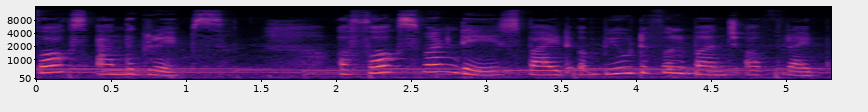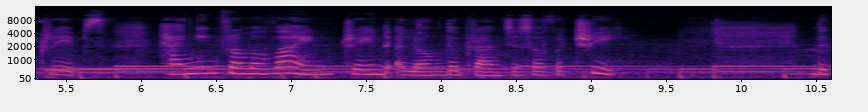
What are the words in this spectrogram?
Fox and the Grapes. A fox one day spied a beautiful bunch of ripe grapes hanging from a vine trained along the branches of a tree. The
